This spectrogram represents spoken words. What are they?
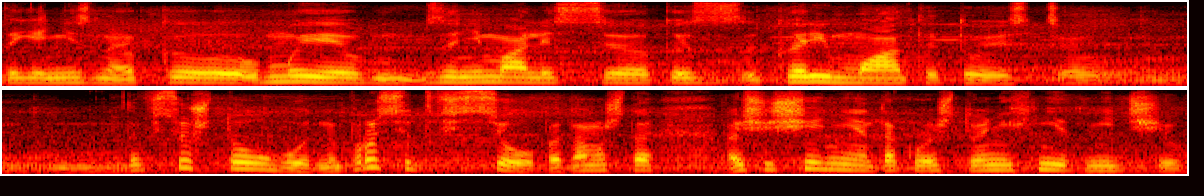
да я не знаю, к- мы занимались э, к- из- карематы, то есть э, да все что угодно. Просят все, потому что ощущение такое, что у них нет ничего.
